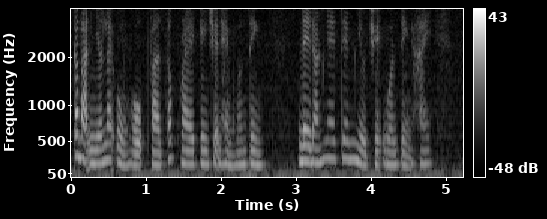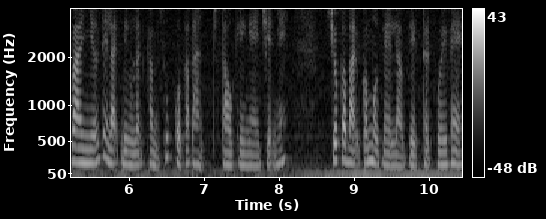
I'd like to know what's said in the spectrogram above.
Các bạn nhớ like ủng hộ và subscribe kênh truyện Hẻm Ngôn Tình để đón nghe thêm nhiều chuyện ngôn tình hay và nhớ để lại bình luận cảm xúc của các bạn sau khi nghe chuyện nhé. Chúc các bạn có một ngày làm việc thật vui vẻ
